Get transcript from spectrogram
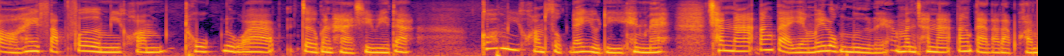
ต่อให้ซัฟเฟอร์มีความทุกข์หรือว่าเจอปัญหาชีวิตอะ่ะก็มีความสุขได้อยู่ดีเห็นไหมชนะตั้งแต่ยังไม่ลงมือเลยอะมันชนะตั้งแต่ระดับความ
